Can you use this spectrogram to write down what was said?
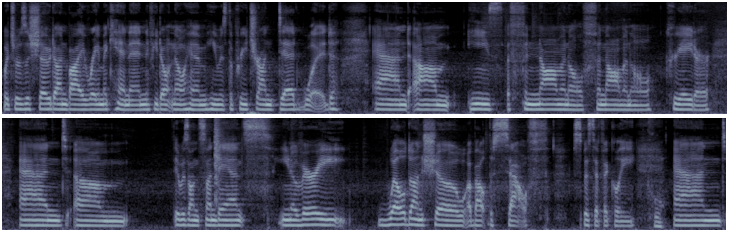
which was a show done by Ray McKinnon. If you don't know him, he was the preacher on Deadwood, and um, he's a phenomenal, phenomenal creator. And um, it was on Sundance. You know, very well done show about the South specifically. And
